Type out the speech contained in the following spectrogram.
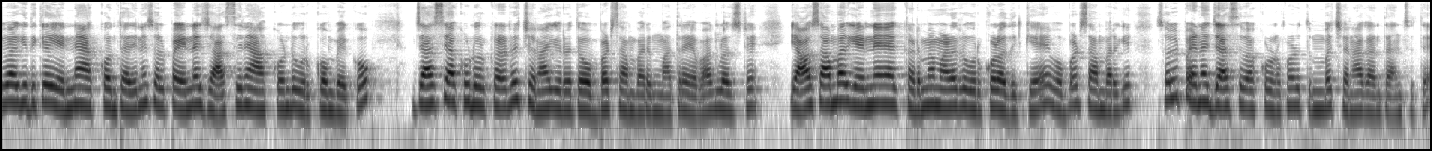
ಇವಾಗ ಇದಕ್ಕೆ ಎಣ್ಣೆ ಹಾಕ್ಕೊತಾ ಇದ್ದೀನಿ. ಸ್ವಲ್ಪ ಎಣ್ಣೆ ಜಾಸ್ತಿನೇ ಹಾಕ್ಕೊಂಡು ಹುರ್ಕೊಬೇಕು. ಜಾಸ್ತಿ ಹಾಕ್ಕೊಂಡು ಹುರ್ಕೊಂಡ್ರೆ ಚೆನ್ನಾಗಿರುತ್ತೆ ಒಬ್ಬಟ್ಟು ಸಾಂಬಾರಿಗೆ ಮಾತ್ರ ಯಾವಾಗಲೂ ಅಷ್ಟೇ. ಯಾವ ಸಾಂಬಾರಿಗೆ ಎಣ್ಣೆ ಕಡಿಮೆ ಮಾಡಿದ್ರೆ ಹುರ್ಕೊಳ್ಳೋದಕ್ಕೆ ಒಬ್ಬಟ್ಟು ಸಾಂಬಾರಿಗೆ ಸ್ವಲ್ಪ ಎಣ್ಣೆ ಜಾಸ್ತಿ ಹಾಕ್ಕೊಂಡು ಹುರ್ಕೊಂಡ್ರೆ ತುಂಬ ಚೆನ್ನಾಗಿ ಅಂತ ಅನಿಸುತ್ತೆ.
